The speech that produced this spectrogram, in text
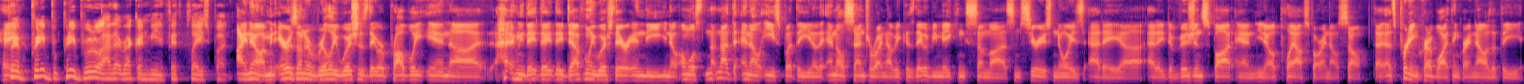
hey, pretty, pretty pretty brutal to have that record and be in fifth place, but I know. I mean, Arizona really wishes they were probably in. Uh, I mean, they, they they definitely wish they were in the you know almost not, not the NL East, but the you know the NL Central right now because they would be making some uh, some serious noise at a uh, at a division spot and you know a playoff spot right now. So that, that's pretty incredible. I think right now is that the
